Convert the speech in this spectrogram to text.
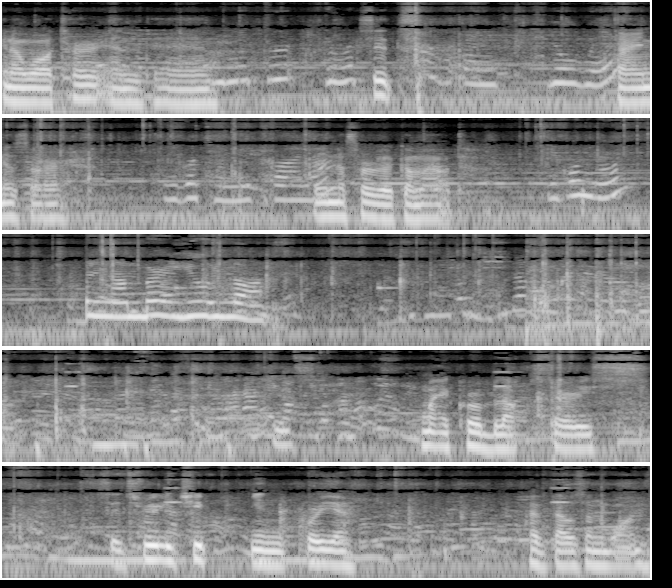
in a water and then sits dinosaur. Dinosaur will come out. The number you lost. It's micro block series so it's really cheap in Korea. 5000 won.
